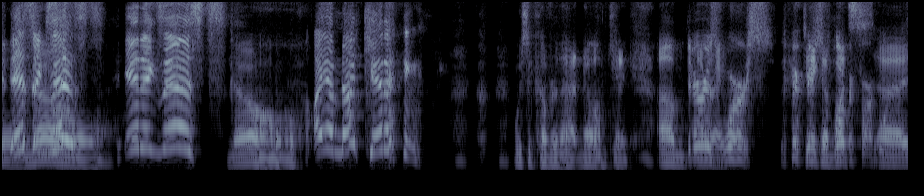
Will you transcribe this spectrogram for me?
No, this exists it exists No. i am not kidding We should cover that. No, I'm kidding. Um, There all is right. worse There is Jacob, far, let's. far Uh,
